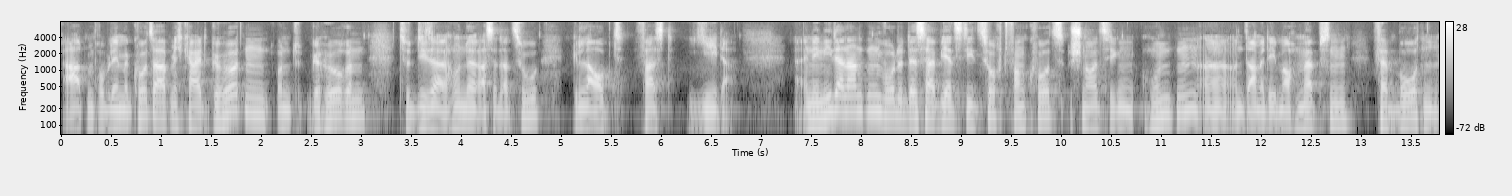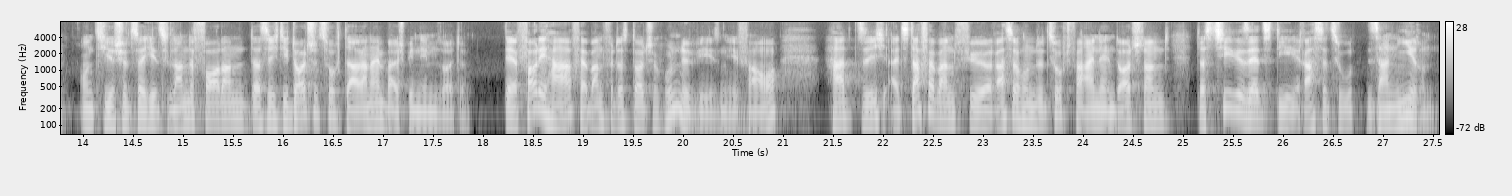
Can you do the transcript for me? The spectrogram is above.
Atemprobleme, Kurzatmigkeit gehörten und gehören zu dieser Hunderasse dazu, glaubt fast jeder. In den Niederlanden wurde deshalb jetzt die Zucht von kurzschnäuzigen Hunden äh, und damit eben auch Möpsen verboten und Tierschützer hierzulande fordern, dass sich die deutsche Zucht daran ein Beispiel nehmen sollte. Der VDH, Verband für das deutsche Hundewesen e.V., hat sich als Dachverband für Rassehunde-Zuchtvereine in Deutschland das Ziel gesetzt, die Rasse zu sanieren.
